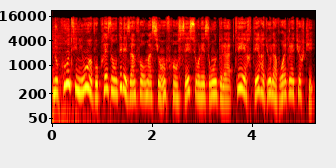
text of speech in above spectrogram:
Nous continuons à vous présenter les informations en français sur les ondes de la TRT Radio La Voix de la Turquie.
